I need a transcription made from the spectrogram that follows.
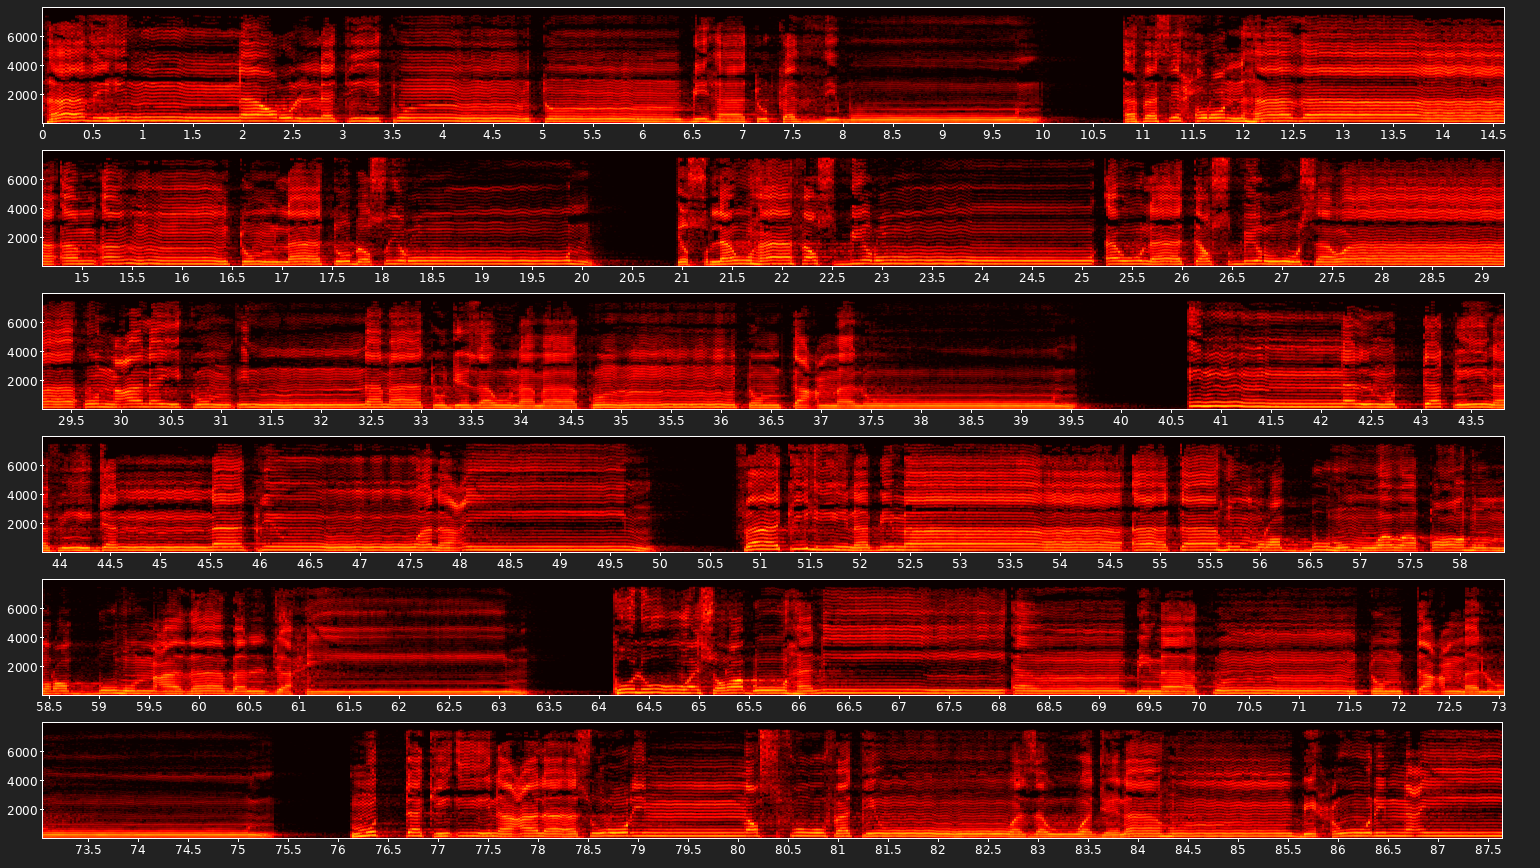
هذه النار التي كنتم بها تكذبون. أفسحر هذا أم أنتم لا تبصرون؟ اصلوها فاصبروا أو لا تصبروا سواء عليكم انما تجزون ما كنتم تعملون ان المتقين في جنات ونعيم فاكهين بما آتاهم ربهم ووقاهم ربهم عذاب الجحيم. كلوا واشربوا هنيئا بما كنتم تعملون. متكئين على سرر مصفوفه وزوجناهم بحور عين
